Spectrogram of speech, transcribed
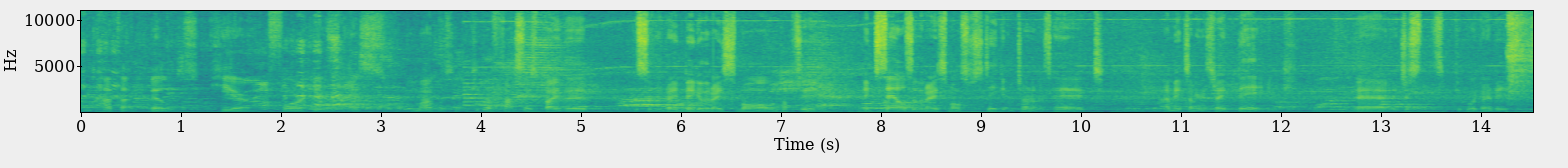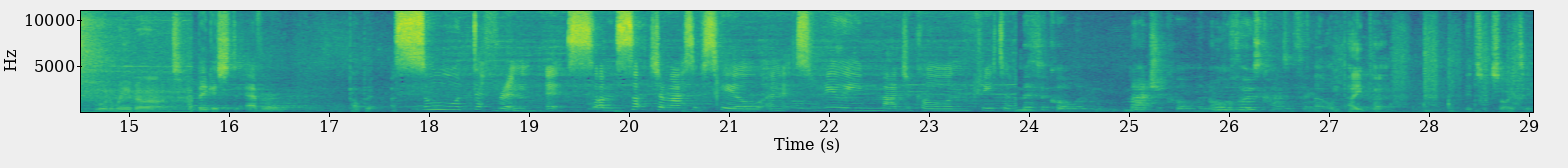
and to have that built here for here is marvellous. People are fascinated by the, the sort of very big or the very small, and puppetry excels at the very small, so to take it and turn it on its head and make something that's very big, uh, just people are going to be blown away by that. Biggest ever puppet. So different. It's on such a massive scale and it's really magical and creative. Mythical and magical and all of those kinds of things. Uh, on paper, it's exciting,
